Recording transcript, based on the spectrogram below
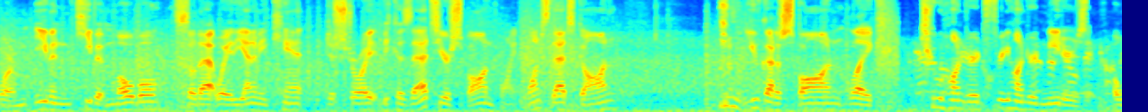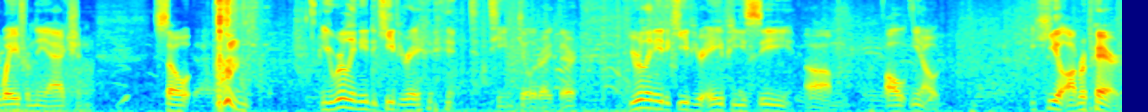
or even keep it mobile, so that way the enemy can't destroy it, because that's your spawn point. Once that's gone, you've got to spawn like 200, 300 meters away from the action. So, you really need to keep your team killed right there. You really need to keep your APC um, all you know heal uh, repaired.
